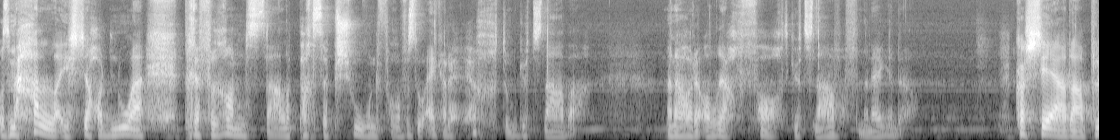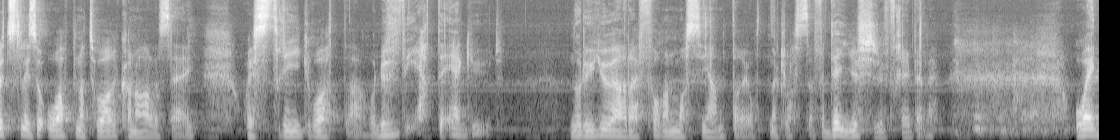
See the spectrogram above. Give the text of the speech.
Og som jeg heller ikke hadde noe preferanse eller persepsjon for å forstå. Jeg hadde hørt om Guds nærvær, men jeg hadde aldri erfart Guds nærvær for min egen del. Hva skjer der? Plutselig så åpner tårekanalet seg, og jeg strigråter. Og du vet det er Gud når du gjør det foran masse jenter i 8. klasse. For det gjør ikke du frivillig. Og jeg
